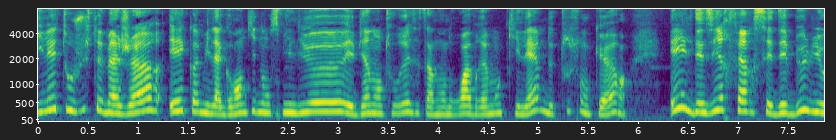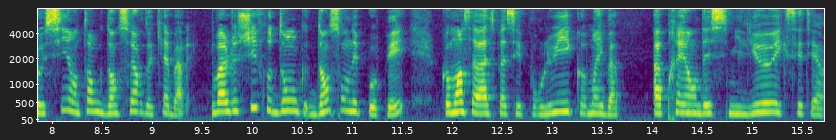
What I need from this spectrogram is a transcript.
Il est tout juste majeur et comme il a grandi dans ce milieu et bien entouré, c'est un endroit vraiment qu'il aime de tout son cœur et il désire faire ses débuts lui aussi en tant que danseur de cabaret. On va le suivre donc dans son épopée, comment ça va se passer pour lui, comment il va appréhender ce milieu, etc.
